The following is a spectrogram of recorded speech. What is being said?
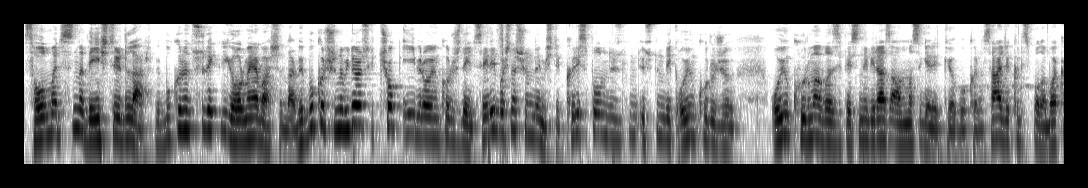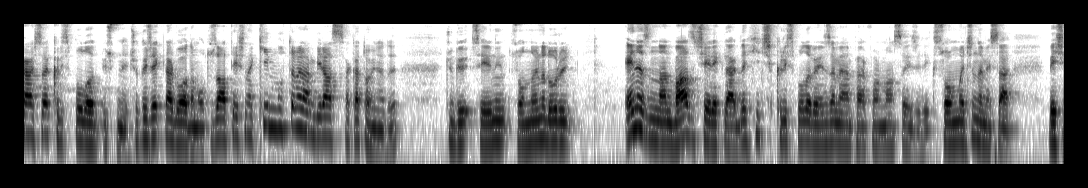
savunmacısını da değiştirdiler. Ve Booker'ın sürekli yormaya başladılar. Ve Booker şunu biliyoruz ki çok iyi bir oyun kurucu değil. Seri başına şunu demiştik. Chris Paul'un üstün- üstündeki oyun kurucu, oyun kurma vazifesini biraz alması gerekiyor Booker'ın. Sadece Chris Paul'a bakarsa Chris Paul'un üstüne çökecekler. Bu adam 36 yaşında ki muhtemelen biraz sakat oynadı. Çünkü serinin sonlarına doğru en azından bazı çeyreklerde hiç Chris Paul'a benzemeyen performanslar izledik. Son maçın da mesela 5.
